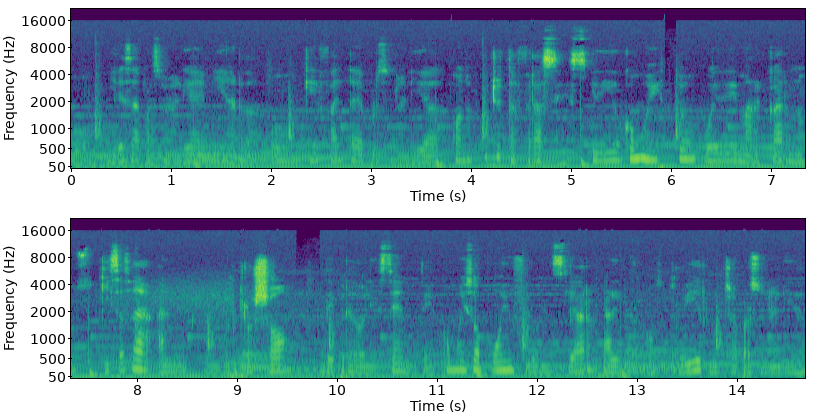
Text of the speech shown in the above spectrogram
o mira esa personalidad de mierda o qué falta de personalidad. Cuando escucho estas frases, digo, ¿cómo esto puede marcarnos quizás a, a nuestro yo de preadolescente, cómo eso puede influenciar al construir nuestra personalidad.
